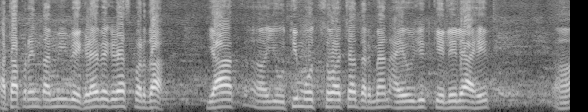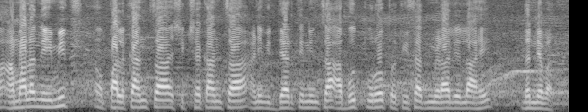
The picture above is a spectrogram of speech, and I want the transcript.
आतापर्यंत आम्ही वेगळ्या वेगळ्या स्पर्धा या युवती महोत्सवाच्या दरम्यान आयोजित केलेल्या आहेत. आम्हाला नेहमीच पालकांचा शिक्षकांचा आणि विद्यार्थिनींचा अभूतपूर्व प्रतिसाद मिळालेला आहे. धन्यवाद.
